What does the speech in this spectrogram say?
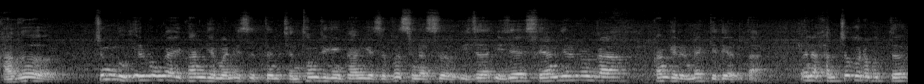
과거 중국 일본과의 관계만 있었던 전통적인 관계에서 벗어나서 이제, 이제 서양 일본과 관계를 맺게 되었다. 어느 한쪽으로부터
